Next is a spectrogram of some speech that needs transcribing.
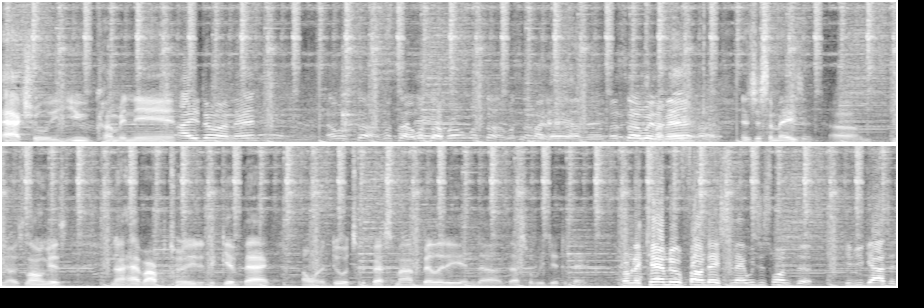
actually you coming in. How you doing, man? Hey, what's up? What's up? What's up, bro? What's up? What's up with it? What's up with it, man? It's just amazing. Um, you know, as long as you know, I have opportunity to give back, I want to do it to the best of my ability, and uh, that's what we did today. From the Cam Newton Foundation, man, we just wanted to give you guys a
